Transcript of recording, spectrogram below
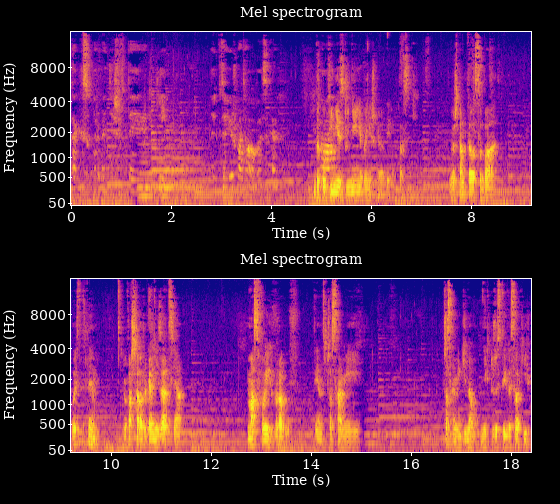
tak super będziesz w tej religii, no ktoś już ma tą opaskę. Dopóki nie zginie, nie będziesz miała tej opaski. Chyba, że tamta osoba... Bo w tym... Wasza organizacja ma swoich wrogów, więc czasami... Czasami giną niektórzy z tych wysokich,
